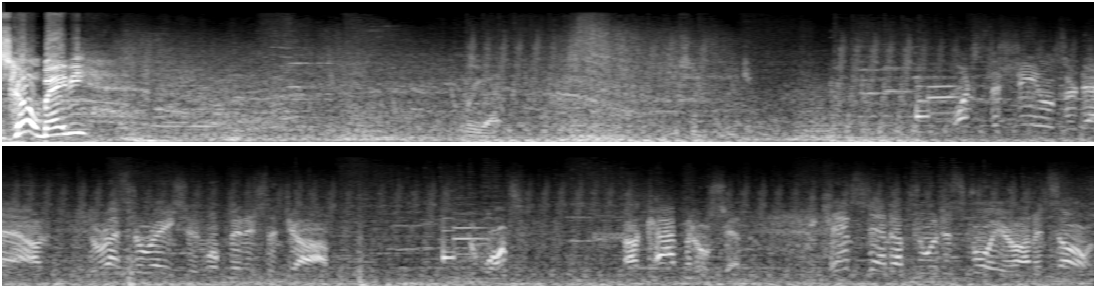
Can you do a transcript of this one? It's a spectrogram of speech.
Let's go, baby! Where you at? Once the shields are down, the restoration will finish the job. The what? Our capital ship. It can't stand up to a destroyer on its own.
